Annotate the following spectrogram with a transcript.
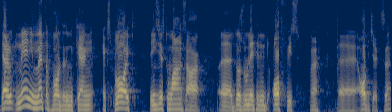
there are many metaphors that we can exploit. The easiest ones are uh, those related with office uh, uh, objects. Uh,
